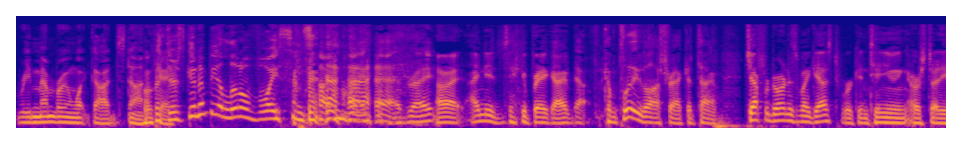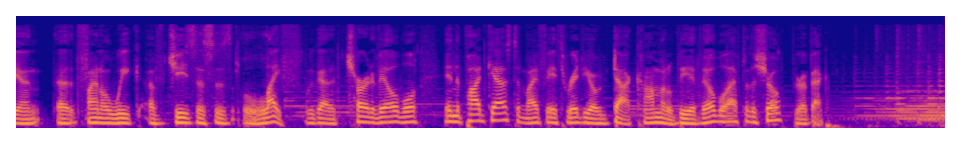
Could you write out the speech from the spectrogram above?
remembering what God's done. Okay. But there's going to be a little voice inside my head, right? All right, I need to take a break. I've Yeah. completely lost track of time. Jeff Dorn is my guest. We're continuing our study on the final week of Jesus' life. We've got a chart available in the podcast at myfaithradio.com. It'll be available after the show. Be right back.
